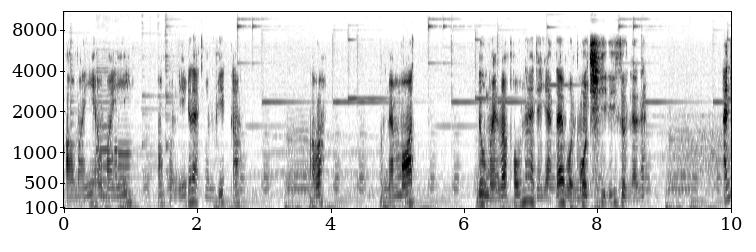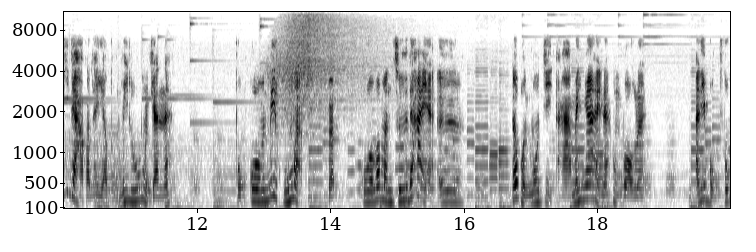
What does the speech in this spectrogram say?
เอาไหมเอาไหมเอาผลนี้ก็ได้ผลพิษ เอาเอาปะ ผลแมมมอสดูเหมือนว่าเขาน่าจะอยากได้ผลโมจิที่สุดแล้วนะ อันนี้ดาบอะไรอะผมไม่รู้เหมือนกันนะ ผมกลัวมันไม่คุ้มอะแบบกลัวว่ามันซื้อได้อะเออ แล้วผลโมจิหาไม่ง่ายนะผมบอกเลย อันนี้ผมฟุก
